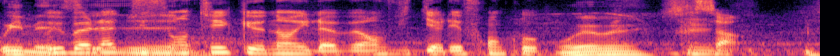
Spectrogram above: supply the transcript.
oui, mais Oui, bah là, tu sentais que non, il avait envie d'y aller franco. Oui, oui. C'est ça.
